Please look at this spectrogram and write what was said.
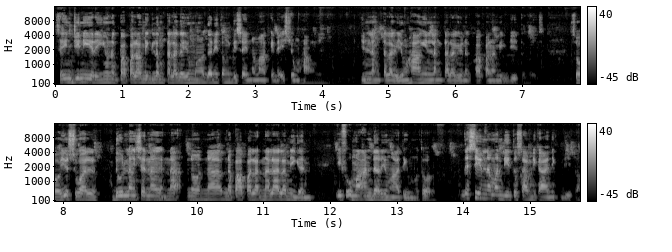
sa engineering, yung nagpapalamig lang talaga yung mga ganitong design na makina is yung hangin. Yun lang talaga, yung hangin lang talaga yung nagpapalamig dito guys. So usual, doon lang siya na, na, no, na napapala, nalalamigan if umaandar yung ating motor. The same naman dito sa mechanic dito.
